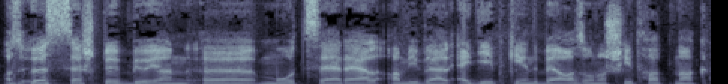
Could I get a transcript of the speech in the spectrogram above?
Az összes többi olyan ö, módszerrel, amivel egyébként beazonosíthatnak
